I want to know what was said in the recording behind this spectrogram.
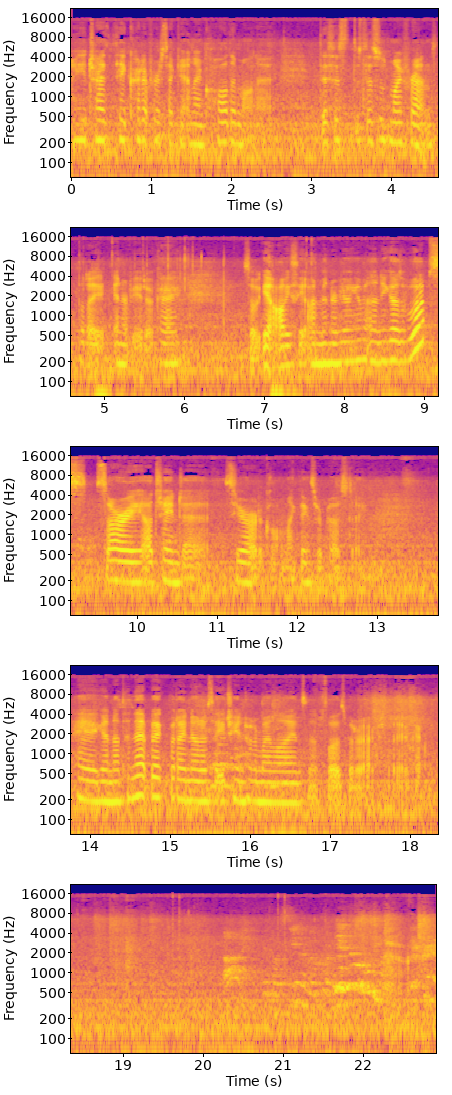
he tried to take credit for a second and I called him on it. This is this was my friend that I interviewed, okay? So yeah, obviously I'm interviewing him and then he goes, whoops, sorry, I'll change it. It's your article. I'm like, thanks for posting. Hey, again, not to nitpick, but I noticed that you changed one of my lines and it flows better actually. Okay. Okay.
